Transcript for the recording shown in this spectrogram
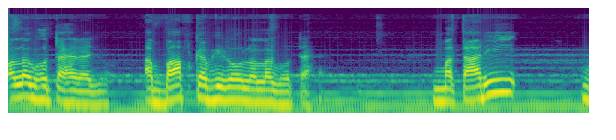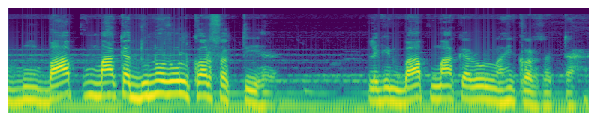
अलग होता है राजू, अब बाप का भी रोल अलग होता है। मतारी बाप, माँ का दोनों रोल कर सकती है। लेकिन बाप माँ का रोल नहीं कर सकता है।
